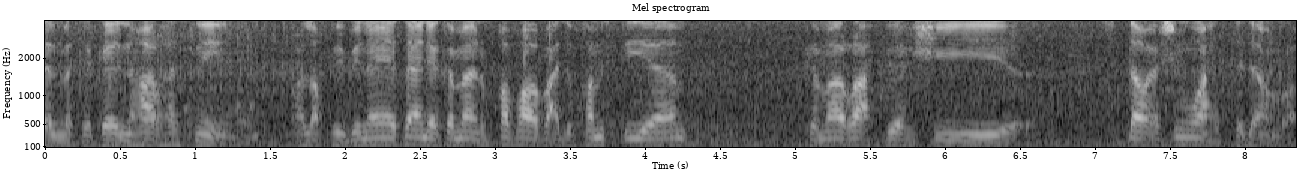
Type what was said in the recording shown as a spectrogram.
المساء كان نهارها اثنين. هلا في بناية ثانية كمان بقفها بعد بخمسة أيام. كمان راح فيها شي 26 واحد تدامرة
